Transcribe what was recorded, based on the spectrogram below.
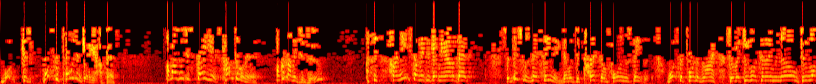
Because what, what's the point of getting out of bed? I might as well just stay here. It's comfortable here. I've got nothing to do. I need something to get me out of bed. So this was their feeling. They were depressed, they were falling asleep. What's the point of life? So Rabbi Akiva was telling them, no, do not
